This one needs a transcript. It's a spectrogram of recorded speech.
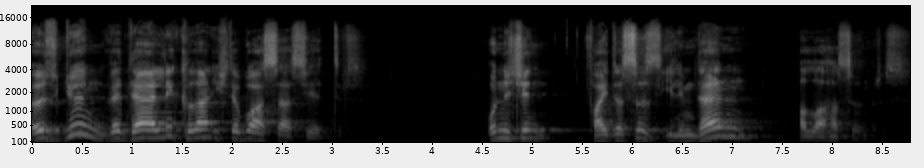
özgün ve değerli kılan işte bu hassasiyettir. Onun için faydasız ilimden Allah'a sığınırız.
